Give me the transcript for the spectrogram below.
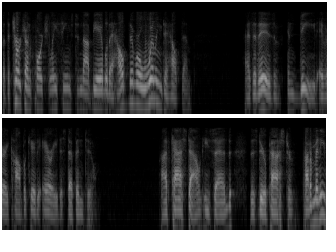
But the church, unfortunately, seems to not be able to help them or willing to help them, as it is indeed a very complicated area to step into. I've cast out, he said, this dear pastor, out of many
